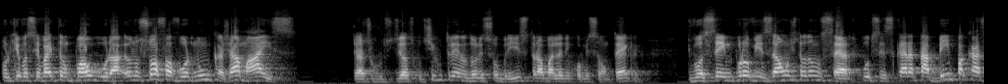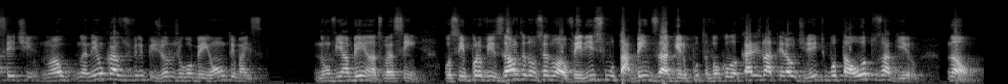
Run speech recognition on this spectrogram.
porque você vai tampar o buraco. Eu não sou a favor nunca, jamais. Já, já discuti com treinadores sobre isso, trabalhando em comissão técnica, de você improvisar onde está dando certo. Putz, esse cara tá bem pra cacete. Não é, não é nem o caso do Felipe Jano, jogou bem ontem, mas não vinha bem antes. Mas assim, você improvisar onde está dando certo. Ó, o Veríssimo tá bem de zagueiro. Puta, vou colocar ele de lateral direito e botar outro zagueiro. Não.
